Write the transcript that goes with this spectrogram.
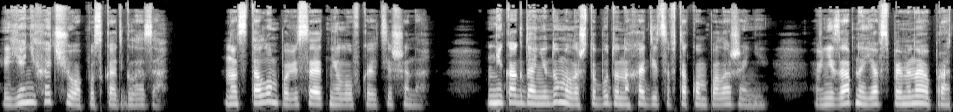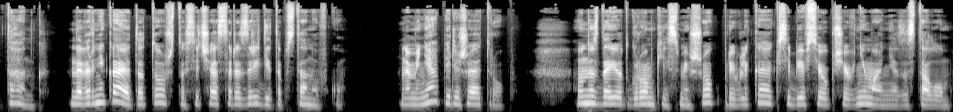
и я не хочу опускать глаза. Над столом повисает неловкая тишина. Никогда не думала, что буду находиться в таком положении. Внезапно я вспоминаю про танк. Наверняка это то, что сейчас разрядит обстановку. Но меня опережает Роб. Он издает громкий смешок, привлекая к себе всеобщее внимание за столом.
